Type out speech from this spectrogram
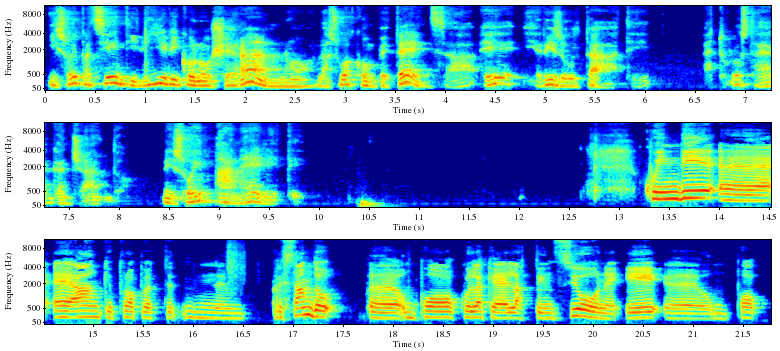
i suoi pazienti gli riconosceranno la sua competenza e i risultati, eh, tu lo stai agganciando nei suoi aneliti. Quindi eh, è anche proprio att- mm, prestando eh, un po' quella che è l'attenzione e eh, un po'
